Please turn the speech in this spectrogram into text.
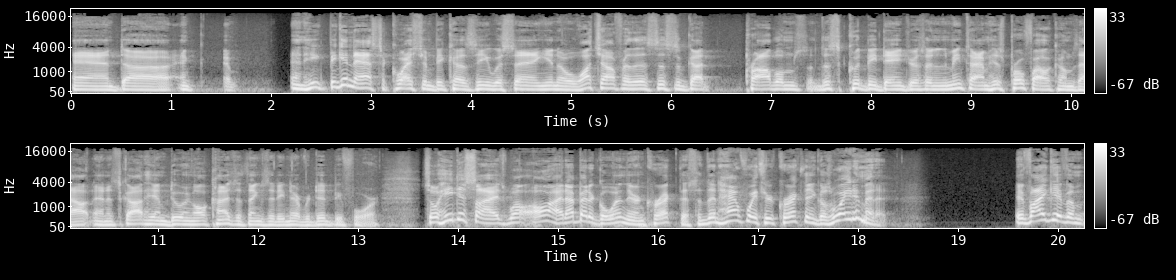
And uh, and and he began to ask the question because he was saying, you know, watch out for this. This has got problems. This could be dangerous. And in the meantime, his profile comes out and it's got him doing all kinds of things that he never did before. So he decides, well, all right, I better go in there and correct this. And then halfway through correcting, he goes, wait a minute. If I give him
